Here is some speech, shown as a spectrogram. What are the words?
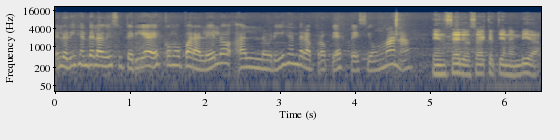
el origen de la bisutería es como paralelo al origen de la propia especie humana. En serio, o sea que tienen vida.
